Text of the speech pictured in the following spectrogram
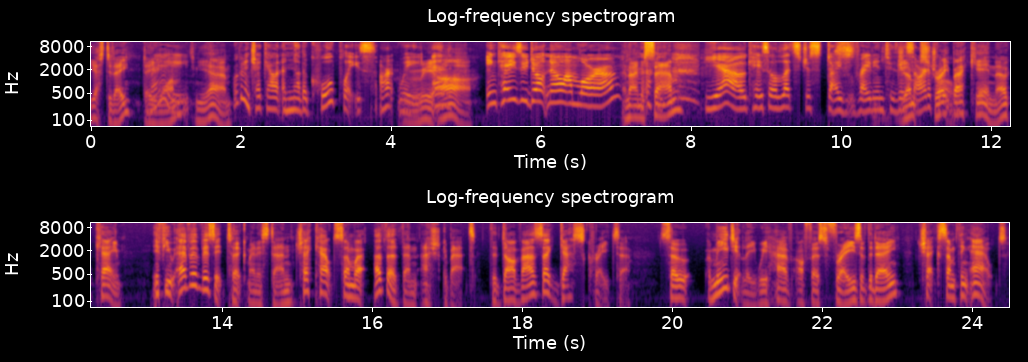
yesterday, day one. Yeah. We're going to check out another cool place, aren't we? We and are. In case you don't know, I'm Laura. And I'm Sam. Yeah, okay, so let's just dive right into this Jump article. straight back in. Okay. If you ever visit Turkmenistan, check out somewhere other than Ashgabat, the Darvaza gas crater. So immediately we have our first phrase of the day check something out.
